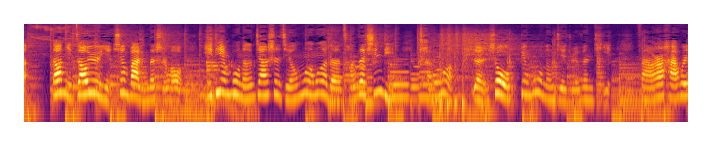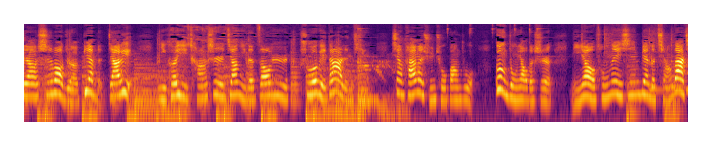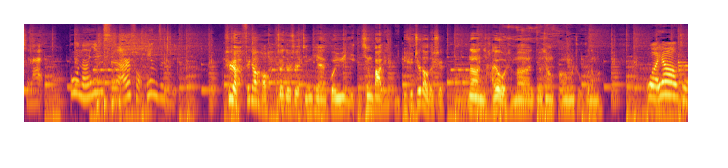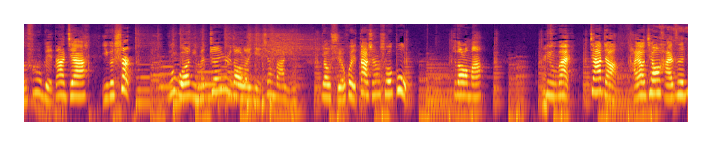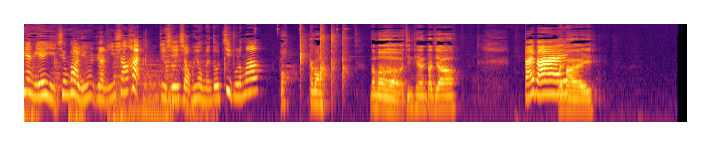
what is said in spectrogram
当你遭遇隐性霸凌的时候，一定不能将事情默默地藏在心底。忍受并不能解决问题，反而还会让施暴者变本加厉。你可以尝试将你的遭遇说给大人听，向他们寻求帮助。更重要的是，你要从内心变得强大起来，不能因此而否定自己。是啊，非常好，这就是今天关于隐性霸凌你必须知道的事。那你还有什么要向朋友们嘱咐的吗？我要嘱咐给大家一个事儿：如果你们真遇到了隐性霸凌，要学会大声说不，知道了吗？另外，家长还要教孩子辨别隐性霸凌，远离伤害。这些小朋友们都记住了吗？好，太棒了。那么今天大家拜拜。拜拜。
